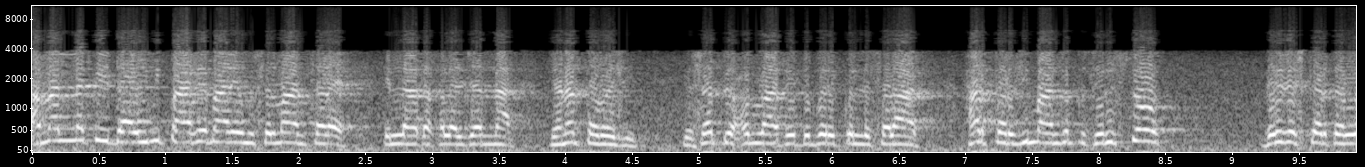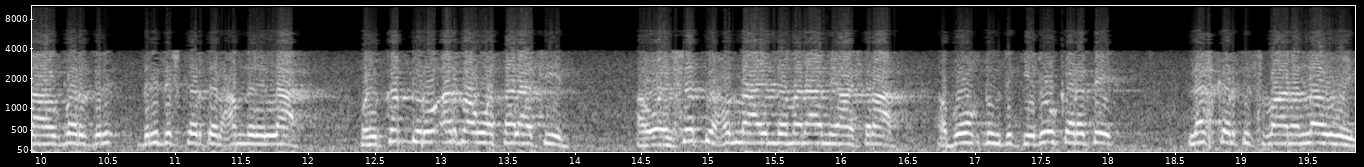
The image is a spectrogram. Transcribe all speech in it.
عمل لکه دایمي پاګه باندې مسلمان سره الا دخل الجنه جنت ته ورځي يسبح الله في دبر كل صلاه هر فرضي مانځ په سرستو درې د شکرت الله اکبر درې د شکرت الحمدلله ويكبر 34 او يسبح الله عند منام 10 ابو وخت د کېدو کرته لشکر ته سبحان الله وای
